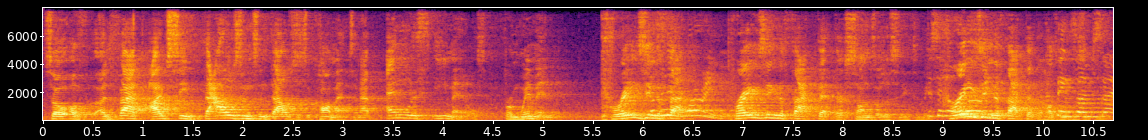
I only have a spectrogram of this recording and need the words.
So, of, in fact, I've seen thousands and thousands of comments and have endless emails from women praising Doesn't the it fact, praising the fact that their sons are listening to me, it praising the fact that their the husbands. things I'm listen to me.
